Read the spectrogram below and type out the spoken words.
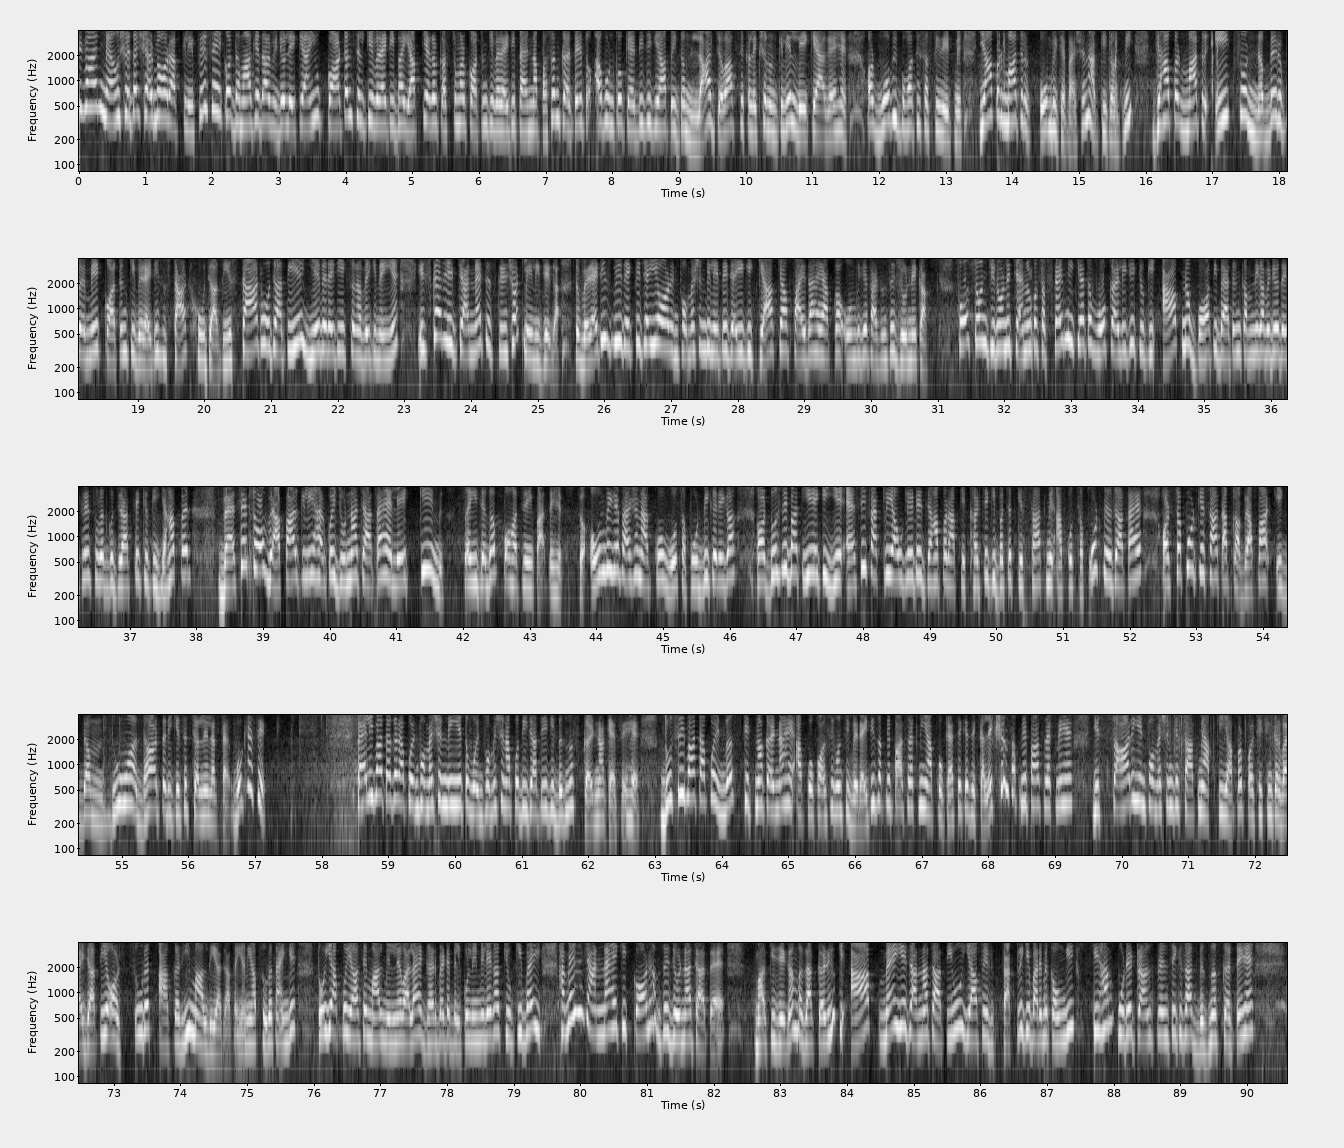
Everyone मैं हूँ श्वेता शर्मा और आपके लिए फिर से एक और धमाकेदार वीडियो लेके आई हूँ कॉटन सिल्क की वैरायटी भाई, आपके अगर कस्टमर कॉटन की वैरायटी पहनना पसंद करते हैं तो अब उनको कह दीजिए कि आप एकदम लाजवाब से कलेक्शन उनके लिए लेके आ गए हैं। और वो भी बहुत ही सस्ती रेट में। यहाँ पर मात्र, ओम विजय फ़ैशन आपकी कंपनी जहाँ पर मात्र एक सौ में कॉटन की वेराइटीज स्टार्ट हो जाती है। स्टार्ट हो जाती है, ये वेरायटी एक सौ नब्बे की नहीं है। इसका रेट जानना है तो स्क्रीन ले लीजिएगा। तो वेराइटीज भी देखते जाइए और इन्फॉर्मेशन भी लेते जाइए कि क्या क्या फ़ायदा है आपका ओम विजय फ़ैशन से जुड़ने का। फ़र्स्ट ऑन जिन्होंने चैनल को सब्सक्राइब नहीं किया तो वो कर लीजिए, क्योंकि आप ना बहुत ही बेहतरीन कंपनी का वीडियो देख रहे हैं सूरत, गुजरात से, क्योंकि यहाँ पर वैसे तो व्यापार के लिए हर कोई जुड़ना चाहता है, लेकिन सही जगह पहुँच नहीं पाते हैं। तो ओम विजय फ़ैशन आपको वो सपोर्ट भी करेगा। और दूसरी बात ये है कि ये ऐसी फैक्ट्री आउटलेट है जहाँ पर आपके खर्चे की बचत के साथ में आपको सपोर्ट मिल जाता है, और सपोर्ट के साथ आपका व्यापार एकदम धुआंधार तरीके से चलने लगता है। वो कैसे? पहली बात, अगर आपको इन्फॉर्मेशन नहीं है तो वो इन्फॉर्मेशन आपको दी जाती है कि बिज़नेस करना कैसे है। दूसरी बात, आपको इन्वेस्ट कितना करना है, आपको कौन सी कौन सी वेराइटीज अपने पास रखनी है, आपको कैसे कैसे कलेक्शन अपने पास रखने हैं, ये सारी इन्फॉर्मेशन के साथ में आपकी यहाँ पर परचेसिंग करवाई जाती है और सूरत आकर ही माल दिया जाता है। यानी आप सूरत आएँगे तो ही आपको यहाँ से माल मिलने वाला है, घर बैठे बिल्कुल नहीं मिलेगा, क्योंकि भाई, हमें भी जानना है कि कौन हमसे जुड़ना चाहता है। माफ़ कीजिएगा, मज़ाक कर रही हूँ कि आप, मैं ये जानना चाहती हूँ या फिर फैक्ट्री के बारे में कहूँगी कि हम पूरे ट्रांसपेरेंसी के साथ बिज़नेस करते हैं।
